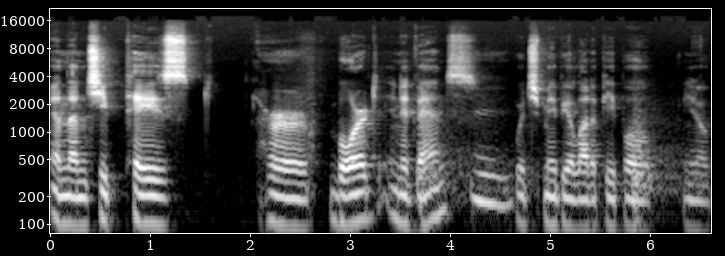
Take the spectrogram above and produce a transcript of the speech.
and then she pays her board in advance, which maybe a lot of people, you know,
